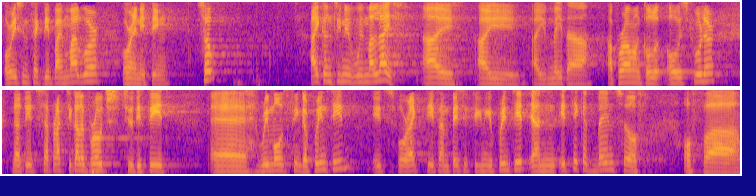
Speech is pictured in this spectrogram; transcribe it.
or is infected by malware or anything. So I continued with my life. I, I, I made a, a program called OSfooler that it's a practical approach to defeat uh, remote fingerprinting. It's for active and passive fingerprinting, and it takes advantage of, of, uh,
